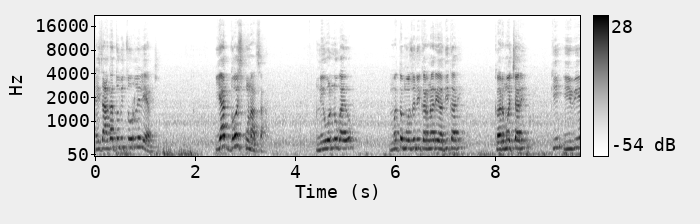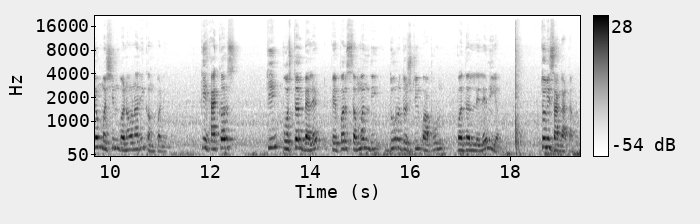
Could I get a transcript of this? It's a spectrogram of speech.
ही जागा तुम्ही चोरलेली आहे आमची. यात दोष कुणाचा? निवडणूक आयोग मतमोजणी करणारे अधिकारी कर्मचारी की ई व्ही एम मशीन बनवणारी कंपनी की हॅकर्स की पोस्टल बॅलेट पेपर संबंधी दूरदृष्टी वापरून बदललेले नियम? तुम्ही सांगा आता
